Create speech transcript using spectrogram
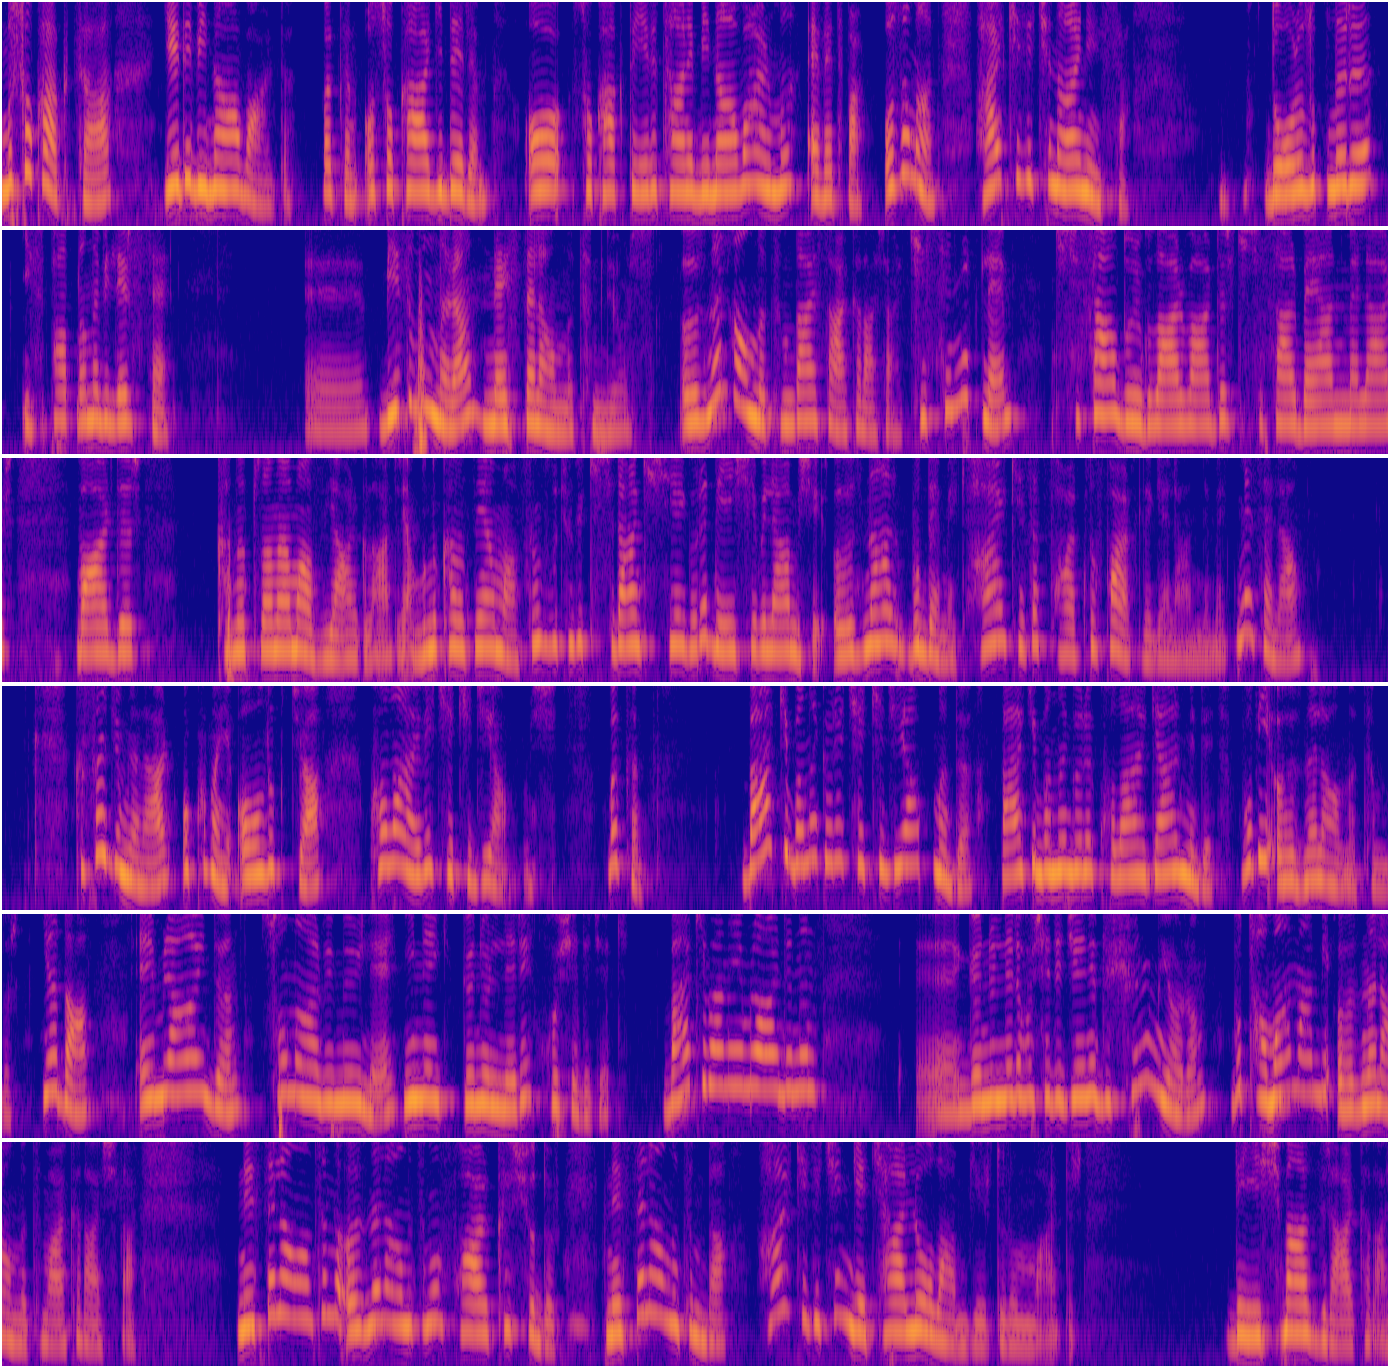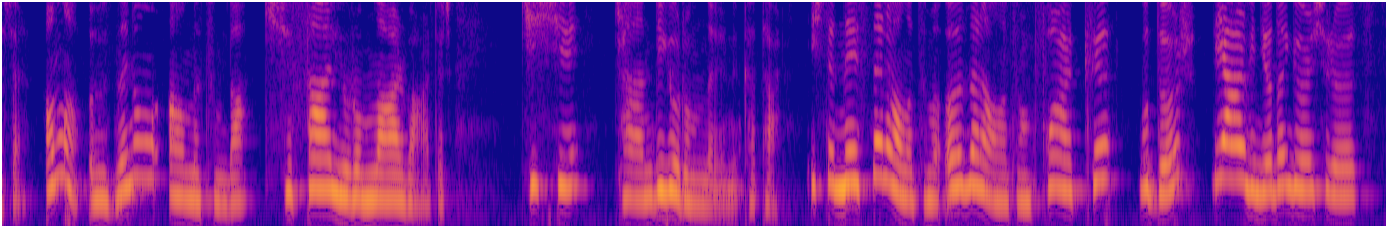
bu sokakta 7 bina vardı. Bakın o sokağa giderim. O sokakta 7 tane bina var mı? Evet var. O zaman herkes için aynıysa doğrulukları ispatlanabilirse ee, biz bunlara nesnel anlatım diyoruz. Öznel anlatımdaysa arkadaşlar kesinlikle kişisel duygular vardır, kişisel beğenmeler vardır. Kanıtlanamaz yargılardır. Yani bunu kanıtlayamazsınız. Bu çünkü kişiden kişiye göre değişebilen bir şey. Öznel bu demek. Herkese farklı farklı gelen demek. Mesela kısa cümleler okumayı oldukça kolay ve çekici yapmış. Bakın Belki bana göre çekici yapmadı. Belki bana göre kolay gelmedi. Bu bir öznel anlatımdır. Ya da Emre Aydın son albümüyle yine gönülleri hoş edecek. Belki ben Emre Aydın'ın e, gönülleri hoş edeceğini düşünmüyorum. Bu tamamen bir öznel anlatım arkadaşlar. Nesnel anlatım ve öznel anlatımın farkı şudur. Nesnel anlatımda herkes için geçerli olan bir durum vardır değişmezdir arkadaşlar. Ama öznel anlatımda kişisel yorumlar vardır. Kişi kendi yorumlarını katar. İşte nesnel anlatımı, öznel anlatım farkı budur. Diğer videoda görüşürüz.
